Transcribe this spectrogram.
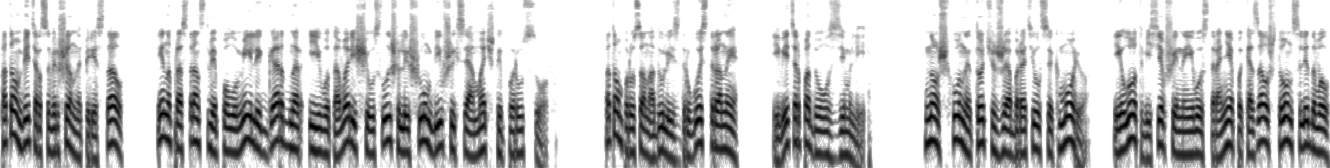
Потом ветер совершенно перестал, и на пространстве полумили Гарднер и его товарищи услышали шум бившихся о мачты парусов. Потом паруса надулись с другой стороны, и ветер подул с земли. Но шхуны тотчас же обратился к морю, и лот, висевший на его стороне, показал, что он следовал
